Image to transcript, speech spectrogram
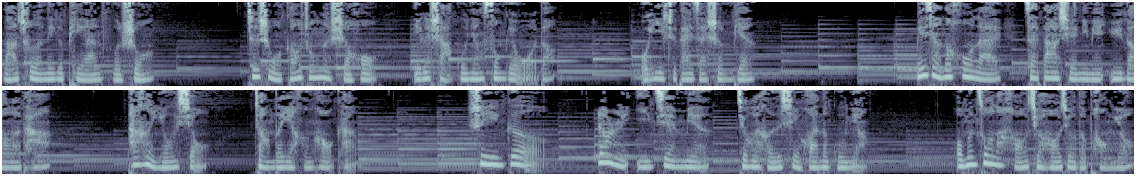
拿出了那个平安符，说：“这是我高中的时候一个傻姑娘送给我的，我一直带在身边。”没想到后来在大学里面遇到了他，他很优秀，长得也很好看，是一个。让人一见面就会很喜欢的姑娘，我们做了好久好久的朋友。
